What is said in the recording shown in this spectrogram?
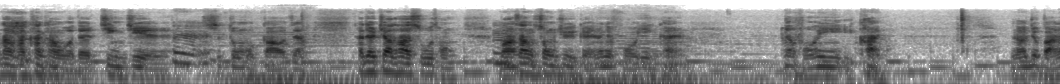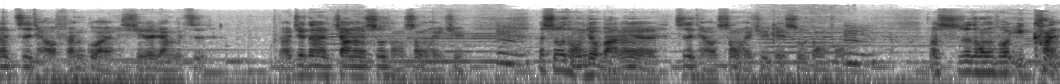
让他看看我的境界是多么高。这样，他就叫他的书童马上送去给那个佛印看，那佛印一看，然后就把那字条翻过来，写了两个字，然后就那叫那个书童送回去。嗯那书童就把那个字条送回去给苏东坡。嗯那苏东坡一看，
